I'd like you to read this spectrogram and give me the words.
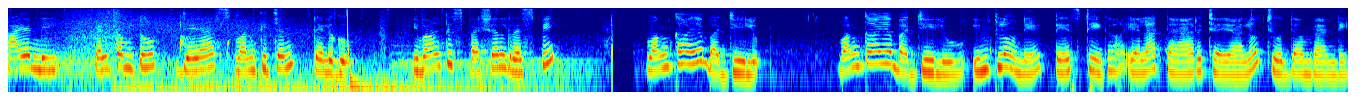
హాయ్ అండి. Welcome to Jaya's one kitchen Telugu. ఇవాళ స్పెషల్ రెసిపీ వంకాయ బజ్జీలు. వంకాయ బజ్జీలు ఇంట్లోనే టేస్టీగా ఎలా తయారు చేయాలో చూద్దాం రండి.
